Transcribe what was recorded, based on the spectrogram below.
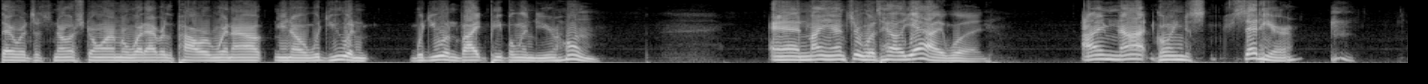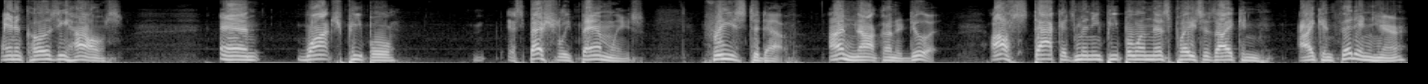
there was a snowstorm or whatever, the power went out, you know, would you in, would you invite people into your home? And my answer was hell yeah, I would. I'm not going to sit here in a cozy house and watch people especially families, freeze to death. I'm not going to do it. I'll stack as many people in this place as I can I can fit in here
